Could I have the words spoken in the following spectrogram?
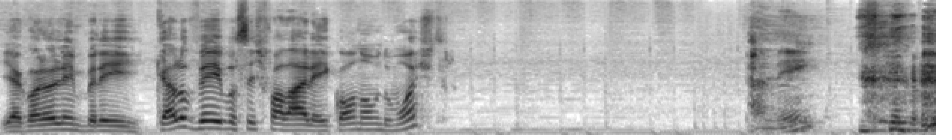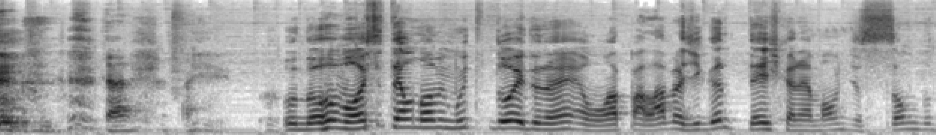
e agora eu lembrei, quero ver vocês falarem aí qual é o nome do monstro? Amém? tá. O novo monstro tem um nome muito doido, né? É uma palavra gigantesca, né? Maldição do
